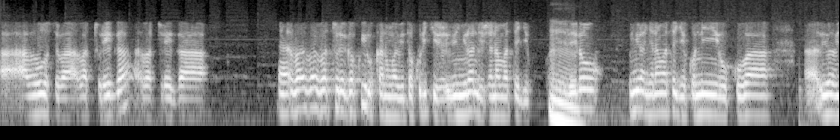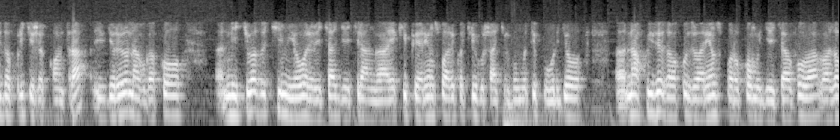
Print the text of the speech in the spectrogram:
ah, aba bose ba- baturega baturega eh, ba- ba- baturega kwirukanwa bidakurikije binyuranije n'amategeko Mm. rero kunyuranya n'amategeko ni ukuba ah, biba bidakurikije kontara ibyo rero navuga ko ah, ni ikibazo cy'imiyoborere cyagiye kiranga ekipe ya Rayon Sport ariko kiri gushakirwa umuti ku buryo nakwizeza abakunzi ba Rayon Sport ko mu gihe cya vuba baza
